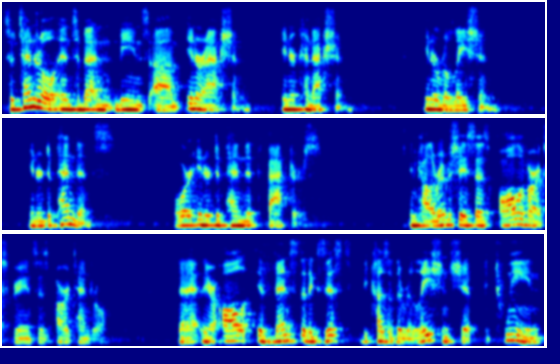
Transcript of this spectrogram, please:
So, tendrel in Tibetan means um, interaction, interconnection, interrelation, interdependence, or interdependent factors. And Kalu Rinpoche says all of our experiences are tendrel. That they are all events that exist because of the relationship between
